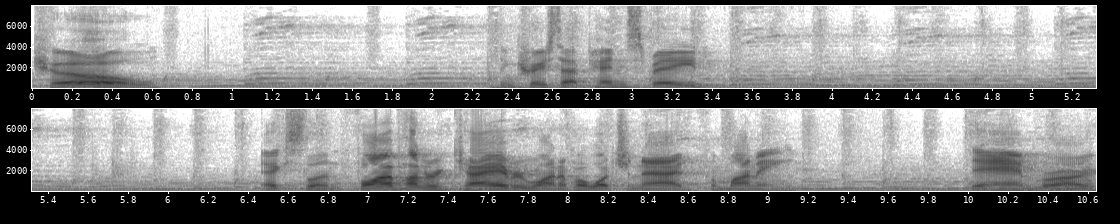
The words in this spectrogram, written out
Cool. Let's increase that pen speed. Excellent. 500k, everyone, if I watch an ad for money. Damn, bro.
